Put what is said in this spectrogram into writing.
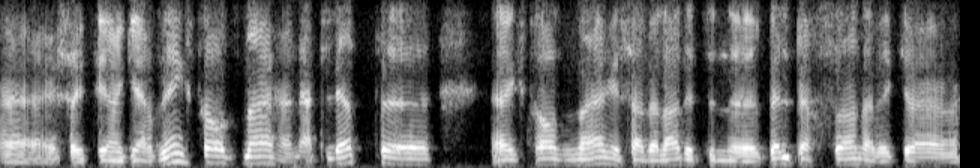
euh, ça a été un gardien extraordinaire, un athlète euh, extraordinaire, et ça avait l'air d'être une belle personne avec un,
